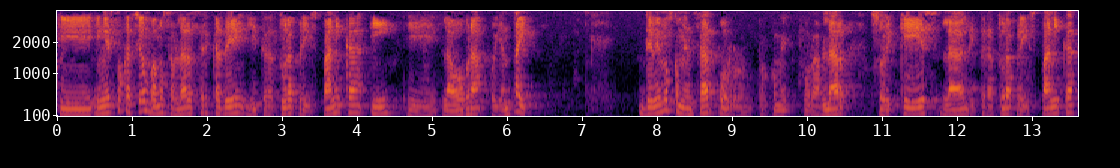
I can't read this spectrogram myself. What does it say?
en esta ocasión vamos a hablar acerca de literatura prehispánica y eh, la obra Ollantay. Debemos comenzar por, por hablar sobre qué es la literatura prehispánica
